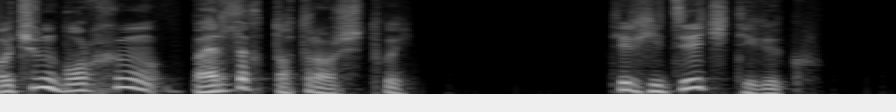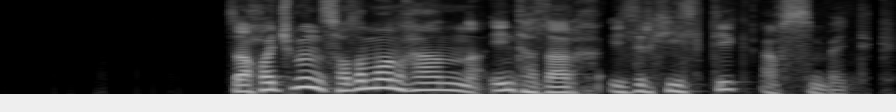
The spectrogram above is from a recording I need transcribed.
Учир нь бурхан барилга дотор оршдгүй. Тэр хизээч тэгээг. За хожим нь Соломон хаан энэ талаарх илэрхийлтийг авсан байдаг.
